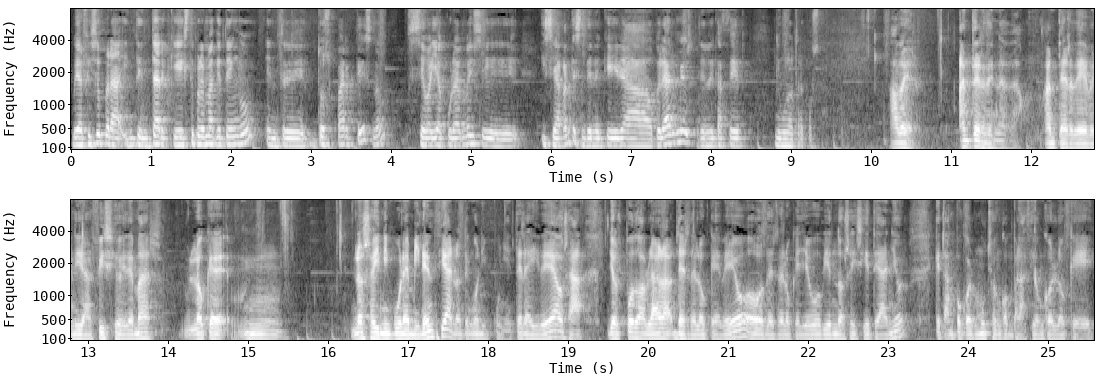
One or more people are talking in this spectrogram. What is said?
voy al fisio para intentar que este problema que tengo entre dos partes, ¿no? Se vaya curando y se, y se antes sin tener que ir a operarme o sin tener que hacer ninguna otra cosa. A ver, antes de nada, antes de venir al fisio y demás, lo que... Mmm, no soy ninguna eminencia, no tengo ni puñetera idea, o sea, yo os puedo hablar desde lo que veo o desde lo que llevo viendo 6-7 años, que tampoco es mucho en comparación con lo que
